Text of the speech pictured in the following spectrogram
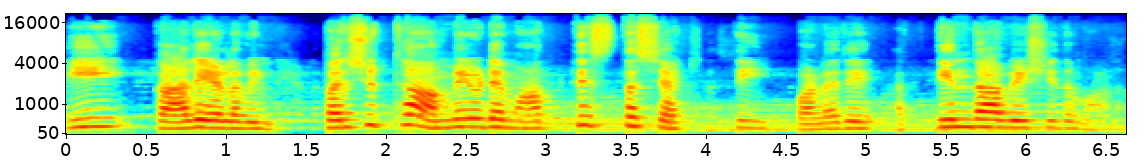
ഈ കാലയളവിൽ പരിശുദ്ധ അമ്മയുടെ മാധ്യസ്ഥ ശക്തി വളരെ അത്യന്താപേക്ഷിതമാണ്.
